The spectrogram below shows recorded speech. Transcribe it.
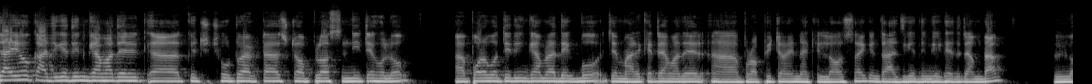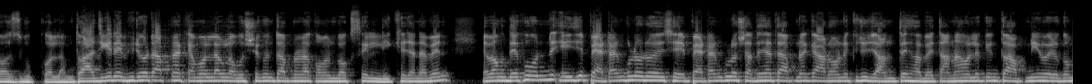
যাই হোক, আজকের দিনকে আমাদের কিছু ছোট একটা স্টপ লস নিতে হলো। পরবর্তী দিনকে আমরা দেখব যে মার্কেটে আমাদের প্রফিট হয় নাকি লস হয়। কিন্তু আজকের দিনকে ক্ষেত্রে আমরা লস বুক করলাম। তো আজকের এই ভিডিওটা আপনার কেমন লাগল অবশ্যই কিন্তু আপনারা কমেন্ট বক্সে লিখে জানাবেন। এবং দেখুন, এই যে প্যাটার্নগুলো রয়েছে, এই প্যাটার্নগুলোর সাথে সাথে আপনাকে আরও অনেক কিছু জানতে হবে। তা না হলে কিন্তু আপনিও এরকম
